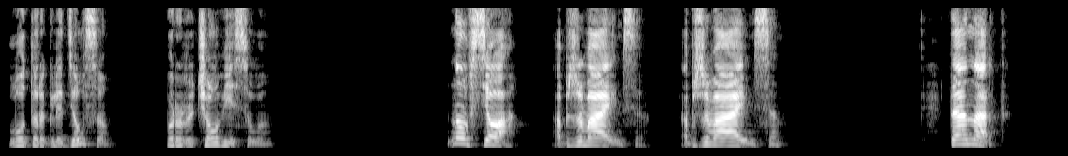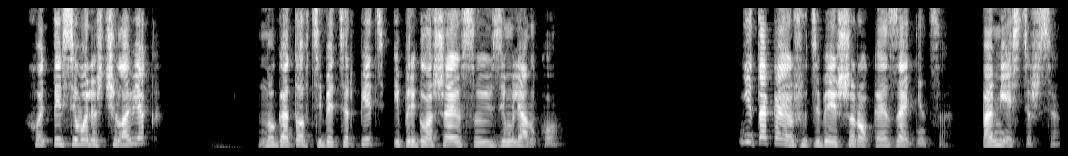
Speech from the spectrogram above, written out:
Лотер огляделся, прорычал весело. Ну все, обживаемся, обживаемся. Теонард, хоть ты всего лишь человек, но готов тебя терпеть и приглашаю в свою землянку. Не такая уж у тебя и широкая задница. Поместишься.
